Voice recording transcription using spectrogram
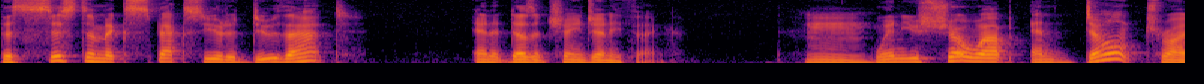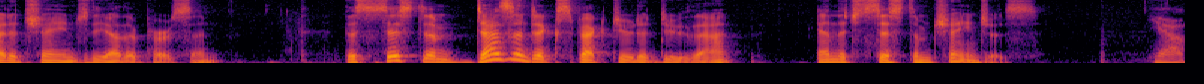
the system expects you to do that and it doesn't change anything. Hmm. When you show up and don't try to change the other person, the system doesn't expect you to do that and the system changes. yeah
